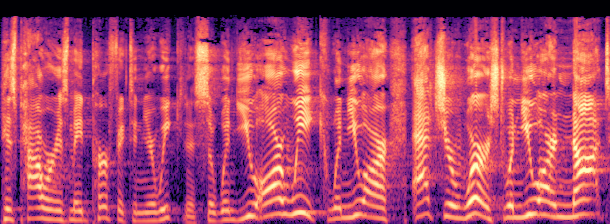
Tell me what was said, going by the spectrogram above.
His power is made perfect in your weakness. So when you are weak, when you are at your worst, when you are not,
